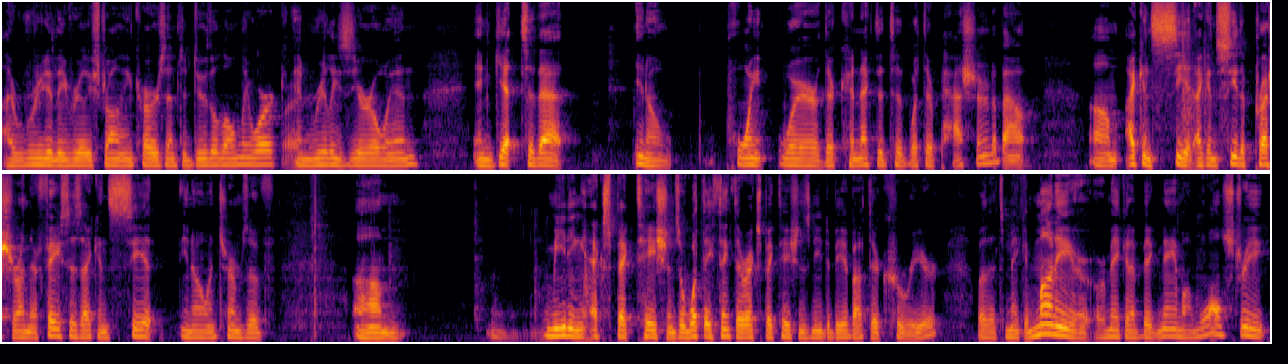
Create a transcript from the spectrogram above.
I really, really strongly encourage them to do the lonely work Right. and really zero in and get to that, you know, point where they're connected to what they're passionate about. Um, I can see it. I can see the pressure on their faces. I can see it, you know, in terms of um, meeting expectations or what they think their expectations need to be about their career, whether it's making money or, or making a big name on Wall Street.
